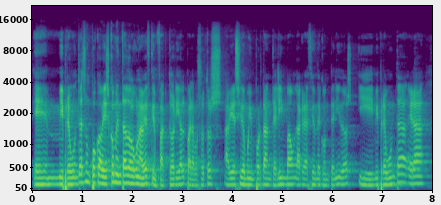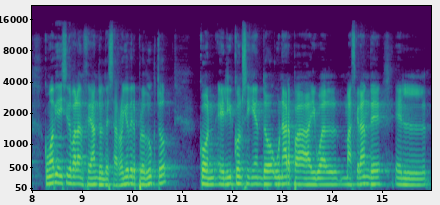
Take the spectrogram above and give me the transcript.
Eh, mi pregunta es un poco, habéis comentado alguna vez que en Factorial para vosotros había sido muy importante el inbound, la creación de contenidos, y mi pregunta era cómo habíais ido balanceando el desarrollo del producto con el ir consiguiendo un ARPA igual más grande, el,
